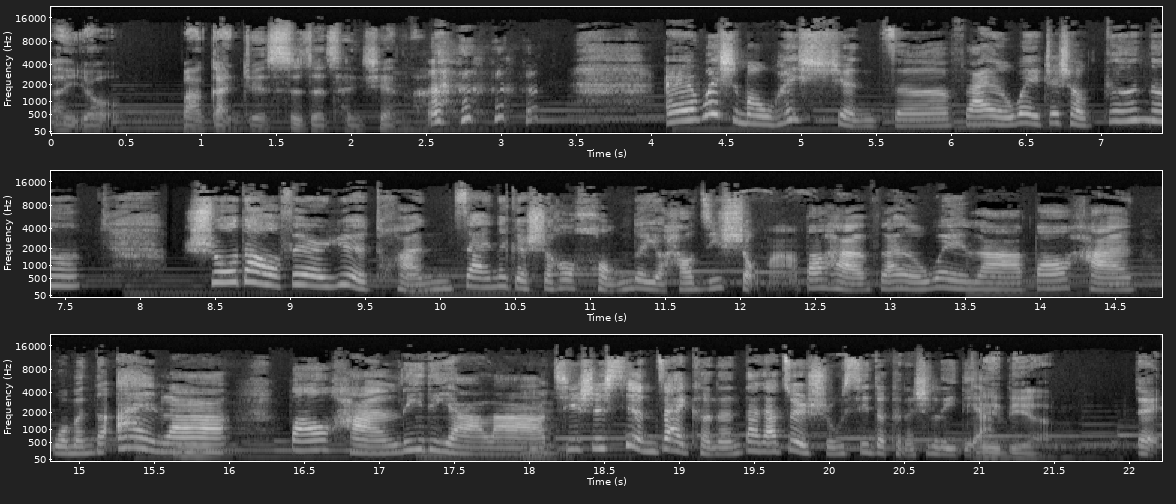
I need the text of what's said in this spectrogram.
呃有把感觉试着呈现了。而为什么我会选择 Fly Away 这首歌呢？说到飞儿乐团，在那个时候红的有好几首嘛，包含《Fly Away》啦，包含《我们的爱》啦，嗯、包含《Lydia》啦、嗯。其实现在可能大家最熟悉的可能是 Lydia，《Lydia》。对，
